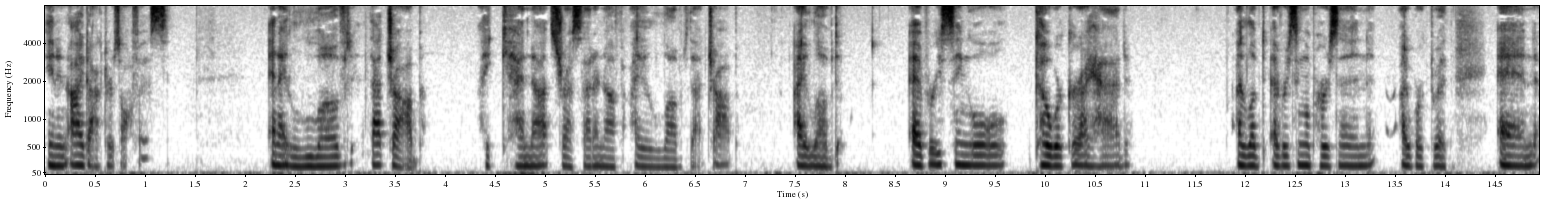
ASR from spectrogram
in an eye doctor's office. And I loved that job. I cannot stress that enough. I loved that job. I loved every single coworker I had. I loved every single person I worked with. And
